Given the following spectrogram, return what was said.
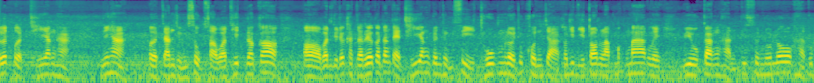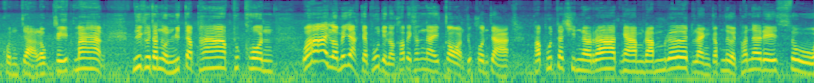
ฤกษ์เปิดเที่ยงค่ะนี่ค่ะเปิดจันทร์ถึงศุกร์เสาร์อาทิตย์แล้วก็อ๋อวันหยุดนักขัตฤกษ์ก็ตั้งแต่เที่ยงจนถึง4ี่ทุ่มเลยทุกคนจ้าเขายินดีต้อนรับมาก ๆ เลยวิวกังหันพิษณุโลกค่ะทุกคนจ้าเรากรี๊ดมาก นี่คือถนนมิตรภาพทุกคน ว้ายเราไม่อยากจะพูดเดี๋ยวเราเข้าไปข้างในก่อน ทุกคนจ้าพระพุทธชินราช งามรำเลิศแหล่งกำเนิดพระนเรศว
